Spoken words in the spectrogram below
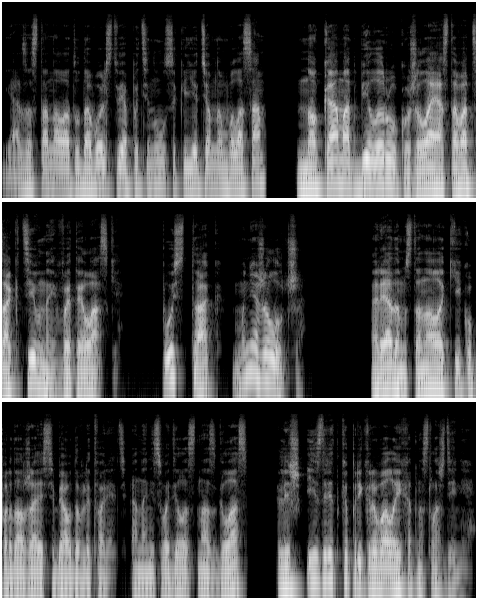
Я застонал от удовольствия, потянулся к ее темным волосам, но Кам отбила руку, желая оставаться активной в этой ласке. Пусть так, мне же лучше. Рядом стонала Кику, продолжая себя удовлетворять. Она не сводила с нас глаз, лишь изредка прикрывала их от наслаждения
